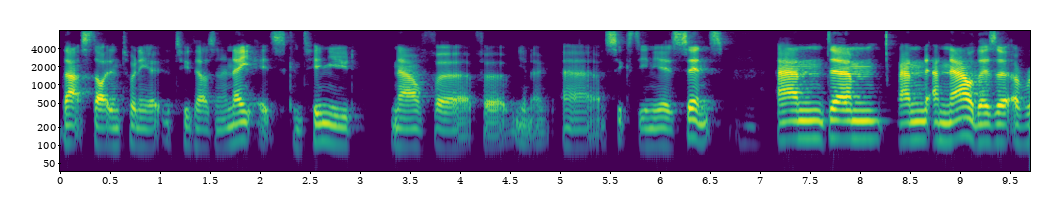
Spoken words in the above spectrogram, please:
that started in 20, 2008. It's continued now for for you know uh, 16 years since. Mm-hmm. And um, and and now there's a, a,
